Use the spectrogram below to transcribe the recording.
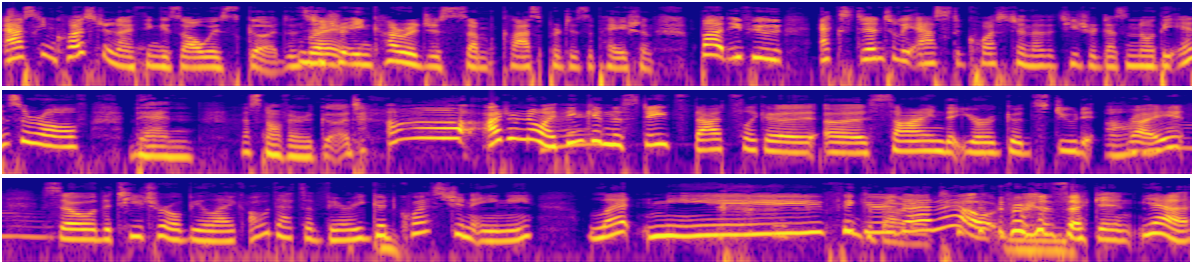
asking question I think is always good. The right. teacher encourages some class participation. But if you accidentally ask the question that the teacher doesn't know the answer of, then that's not very good. Uh, I don't know. I think in the States that's like a, a sign that you're a good student, ah. right? So the teacher will be like, "Oh, that's a very good question, Amy. Let me figure that out for a second. Yeah,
